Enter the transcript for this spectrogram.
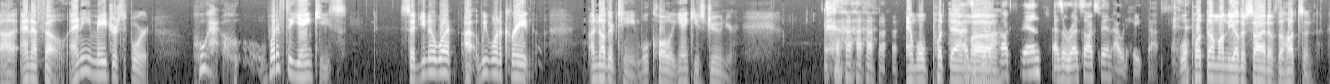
uh, NFL, any major sport, who, ha- who what if the Yankees said, you know what, I, we want to create another team. We'll call it Yankees Junior. and we'll put them. As a uh, Red Sox fan, as a Red Sox fan, I would hate that. we'll put them on the other side of the Hudson.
